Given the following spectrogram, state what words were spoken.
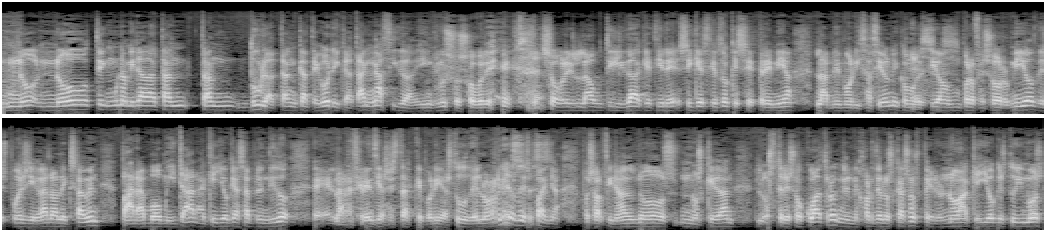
no, no tengo una mirada tan, tan dura, tan categórica, tan ácida incluso sobre, sobre la utilidad que tiene. Sí que es cierto que se premia la memorización y como decía un profesor mío, después llegar al examen para vomitar aquello que has aprendido, eh, las referencias estas que ponías tú de los ríos de España, pues al final nos, nos quedan los tres o cuatro en el mejor de los casos, pero no aquello que estuvimos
